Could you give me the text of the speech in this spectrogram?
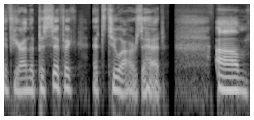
If you're on the Pacific, that's two hours ahead. Um,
